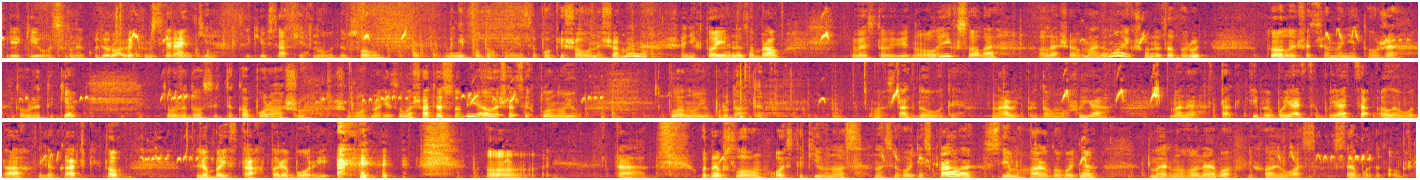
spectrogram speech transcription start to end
які ось вони кольорові, там сіренькі, такі всякі. Ну, одним словом, мені подобається. Поки що вони ще в мене, ще ніхто їх не забрав. Виставив їх на OLX, але, але ще в мене. Ну, якщо не заберуть, то лишиться мені. То вже, то вже таке. То вже досить така пора, що, що можна і залишати собі, але ще цих планую планую продати. Ось так до. Навіть при тому, що я мене так ніби бояться, бояться, але вода для качки то любий страх переборює. Ой. Так. Одним словом, ось такі в нас на сьогодні справи. Всім гарного дня, мирного неба і хай у вас все буде добре.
